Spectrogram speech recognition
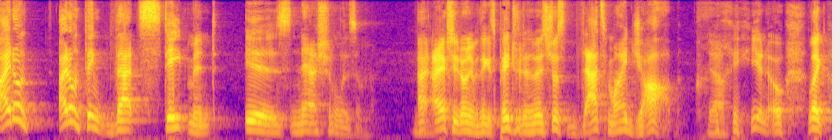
I don't I don't think that statement is nationalism. I, I actually don't even think it's patriotism. It's just that's my job. Yeah. you know, like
